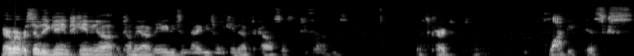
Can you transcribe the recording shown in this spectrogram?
I remember some of the games coming out, coming out in the 80s and 90s when it came out to consoles in the 2000s. Those cards, floppy disks,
